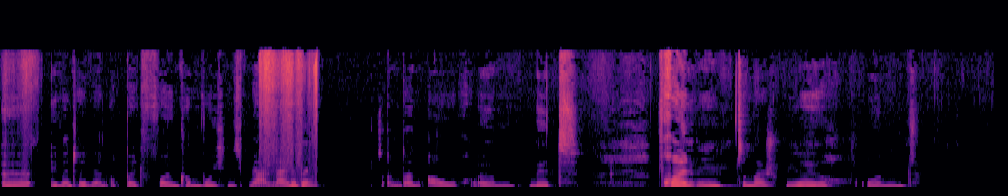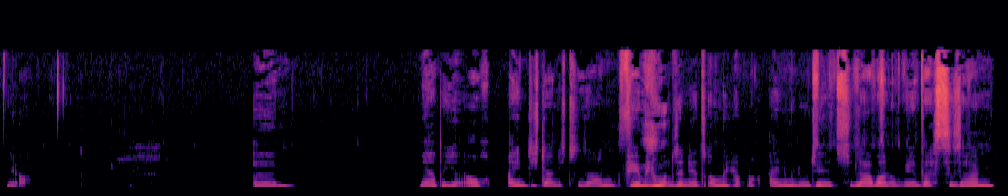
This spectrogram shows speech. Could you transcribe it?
Äh, eventuell werden auch bald Folgen kommen, wo ich nicht mehr alleine bin, sondern auch ähm, mit Freunden zum Beispiel. Und ja. Ähm, mehr habe ich auch eigentlich da nicht zu sagen. Vier Minuten sind jetzt um. Ich habe noch eine Minute jetzt zu labern, um irgendwas zu sagen.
